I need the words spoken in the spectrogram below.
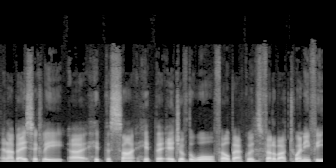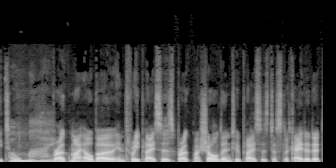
And I basically uh, hit the side, hit the edge of the wall, fell backwards, fell about twenty feet Oh my. broke my elbow in three places, broke my shoulder in two places, dislocated it,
